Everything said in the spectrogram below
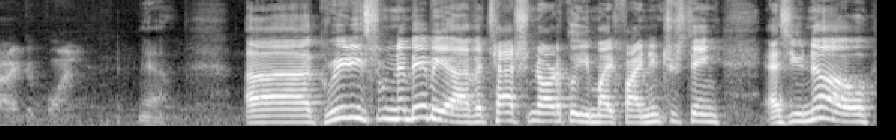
Yeah. Uh, greetings from Namibia. I've attached an article you might find interesting. As you know,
